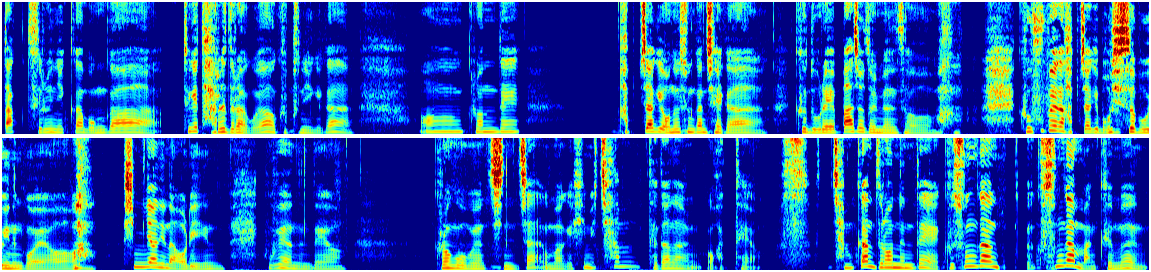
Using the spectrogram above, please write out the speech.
딱 들으니까 뭔가 되게 다르더라고요. 그 분위기가. 어, 그런데 갑자기 어느 순간 제가 그 노래에 빠져들면서 그 후배가 갑자기 멋있어 보이는 거예요. 10년이나 어린 후배였는데요. 그런 거 보면 진짜 음악의 힘이 참 대단한 것 같아요. 잠깐 들었는데 그 순간, 그 순간만큼은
